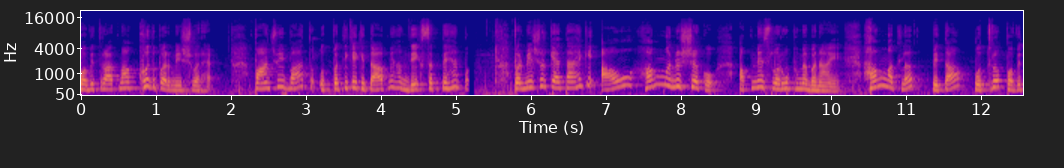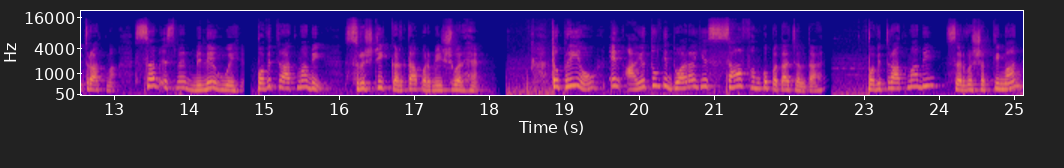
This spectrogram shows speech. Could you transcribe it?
पवित्र आत्मा खुद परमेश्वर है। पांचवी बात, उत्पत्ति के किताब में हम देख सकते हैं परमेश्वर कहता है कि आओ, हम मनुष्य को अपने स्वरूप में बनाएँ। हम मतलब पिता, पुत्र, पवित्र आत्मा, सब इसमें मिले हुए हैं। पवित्र आत्मा भी सृष्टिकर्ता परमेश्वर है। तो प्रियो, इन आयतों के द्वारा ये साफ़ हमको पता चलता है। पवित्र आत्मा भी सर्वशक्तिमान,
